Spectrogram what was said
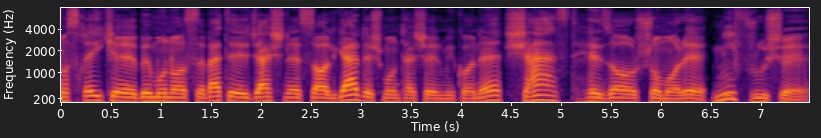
نسخه ای که به مناسبت جشن سالگردش منتشر می‌کنه 60 هزار شماره میفروشه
